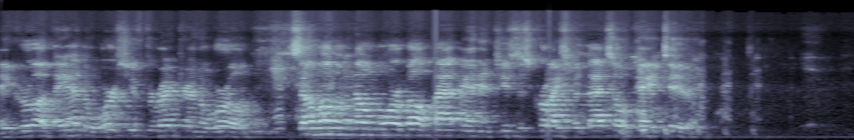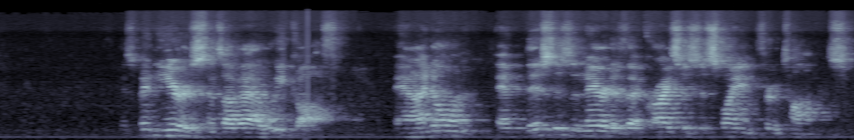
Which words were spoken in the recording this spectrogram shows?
They grew up, they had the worst youth director in the world. Some of them know more about Batman and Jesus Christ, but that's okay too. It's been years since I've had a week off. And I don't, and this is the narrative that Christ is displaying through Thomas.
